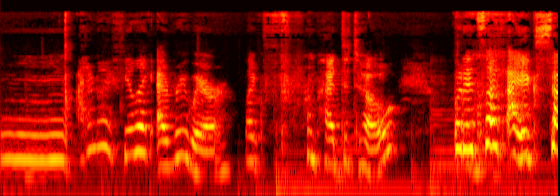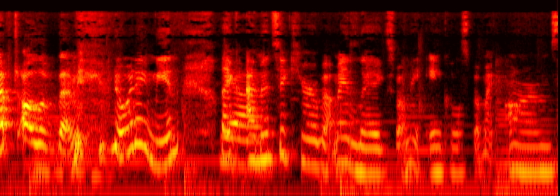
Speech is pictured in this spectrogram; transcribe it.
Mm, I don't know. I feel like everywhere, like from head to toe. But it's like I accept all of them. You know what I mean? Like Yeah. I'm insecure about my legs, about my ankles, about my arms.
